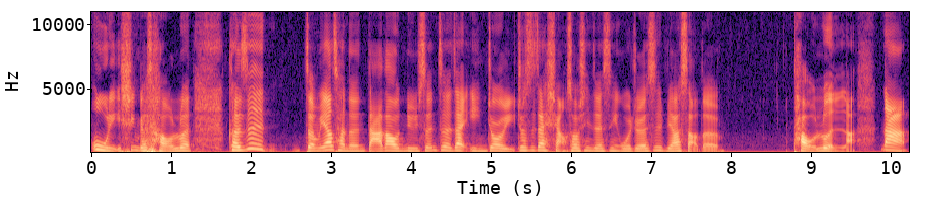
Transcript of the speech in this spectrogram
物理性的讨论，可是怎么样才能达到女生真的在 enjoy，就是在享受性这件事情，我觉得是比较少的讨论啦。那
